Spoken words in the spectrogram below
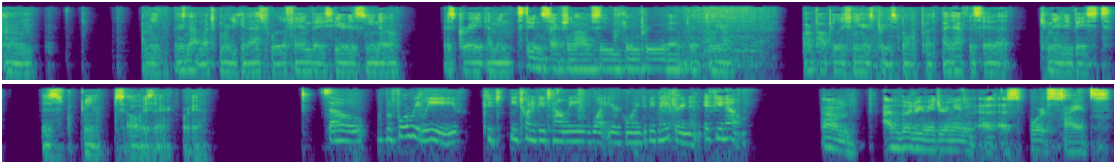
um, I mean, there's not much more you can ask for. The fan base here is, you know, is great. I mean, student section obviously we can improve at, but you know, our population here is pretty small. But I'd have to say that community based is, you know, it's always there for you. So, before we leave, could each one of you tell me what you're going to be majoring in, if you know? Um, I'm going to be majoring in a, a sports science.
